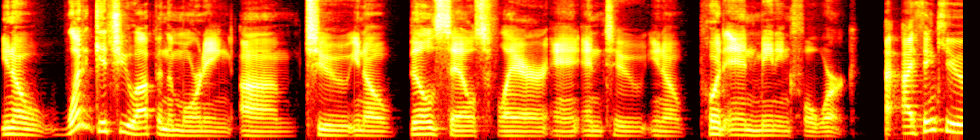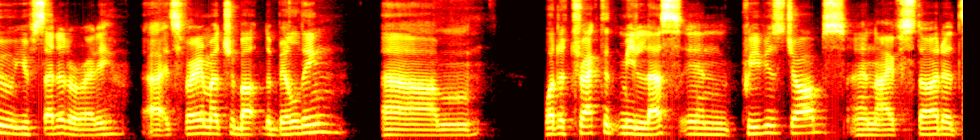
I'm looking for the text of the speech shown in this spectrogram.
you know what gets you up in the morning um, to you know build Salesflare and, and to you know put in meaningful work i think you you've said it already uh, it's very much about the building um, what attracted me less in previous jobs and i've started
